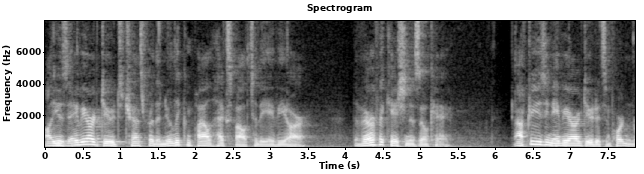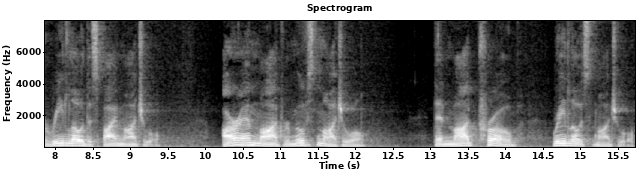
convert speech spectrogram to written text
I'll use AVR-DUDE to transfer the newly compiled hex file to the AVR. The verification is OK. After using AVR-DUDE, it's important to reload the SPI module. rmmod removes the module, then mod probe reloads the module.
